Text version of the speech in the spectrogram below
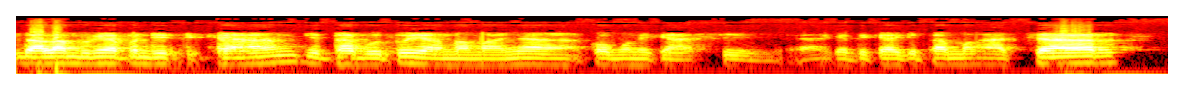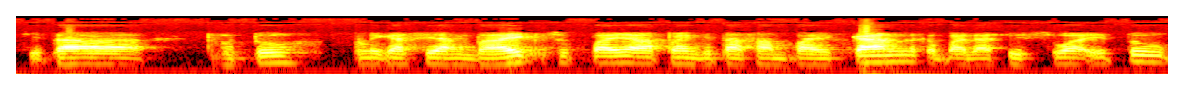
dalam dunia pendidikan kita butuh yang namanya komunikasi. Ya. Ketika kita mengajar, kita butuh komunikasi yang baik supaya apa yang kita sampaikan kepada siswa itu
